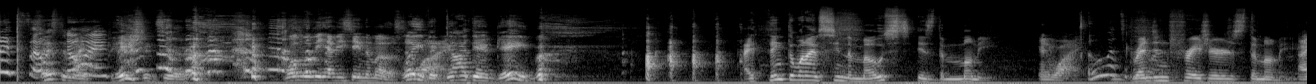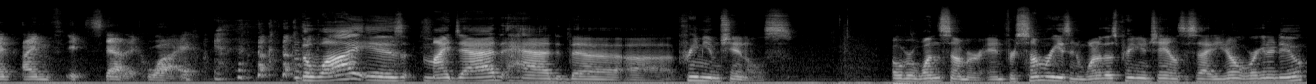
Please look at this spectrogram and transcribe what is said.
it's so testing my annoying. patience here. What movie have you seen the most? and Play the why? goddamn game. I think the one I've seen the most is The Mummy. And why? Ooh, that's a good Brendan one. Fraser's The Mummy. I, I'm ecstatic. Why? The why is my dad had the uh, premium channels over one summer, and for some reason, one of those premium channels decided, you know what we're gonna do?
